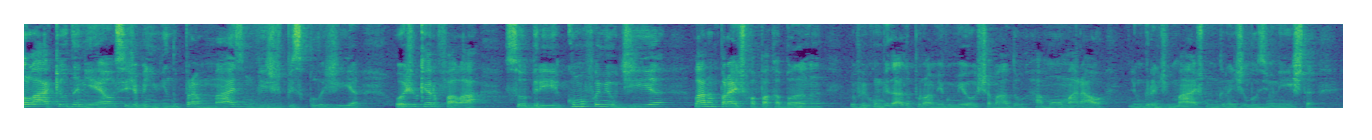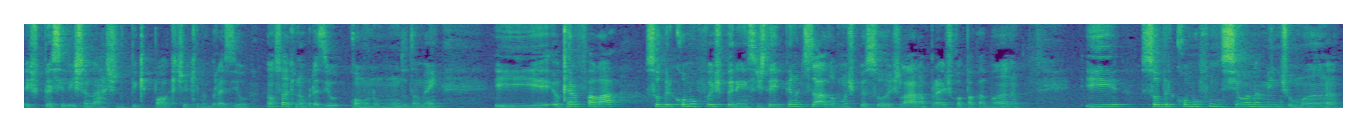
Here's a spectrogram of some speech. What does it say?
Olá, aqui é o Daniel, seja bem-vindo para mais um vídeo de psicologia. Hoje eu quero falar sobre como foi meu dia lá na praia de Copacabana. Eu fui convidado por um amigo meu chamado Ramon Amaral, ele é um grande mágico, um grande ilusionista, é especialista na arte do pickpocket aqui no Brasil, não só aqui no Brasil, como no mundo também. E eu quero falar sobre como foi a experiência de ter hipnotizado algumas pessoas lá na praia de Copacabana e sobre como funciona a mente humana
